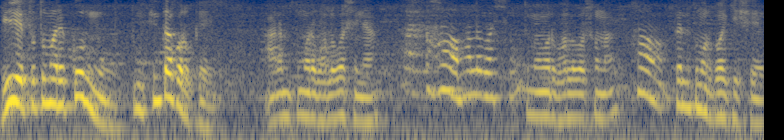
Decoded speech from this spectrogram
বিয়ে তো তোমারে করব তুমি চিন্তা করো কে? আর আমি তোমার ভালোবাসি না। হ্যাঁ ভালোবাসো। তুমি আমার ভালোবাসো না। হ্যাঁ তাহলে তোমার ভয় কিসের?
